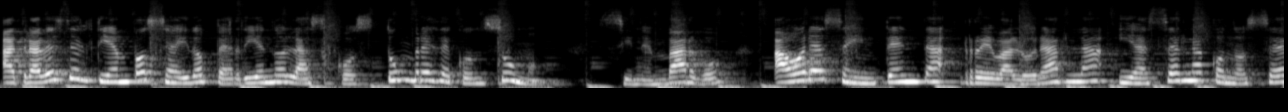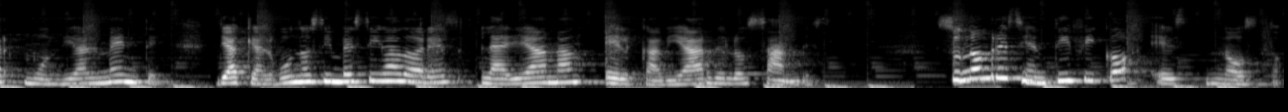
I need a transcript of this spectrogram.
A través del tiempo se ha ido perdiendo las costumbres de consumo. Sin embargo, ahora se intenta revalorarla y hacerla conocer mundialmente, ya que algunos investigadores la llaman el caviar de los Andes. Su nombre científico es nosto,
